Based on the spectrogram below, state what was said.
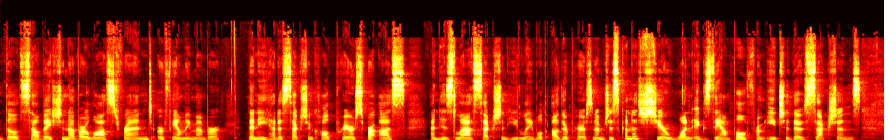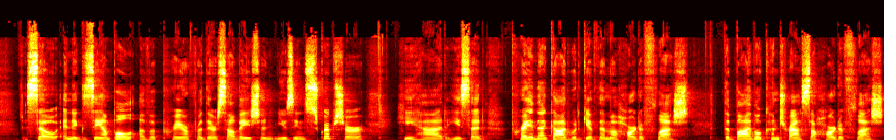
the salvation of our lost friend or family member. Then he had a section called Prayers for Us. And his last section he labeled Other Prayers. And I'm just going to share one example from each of those sections. So, an example of a prayer for their salvation using scripture, he had, he said, Pray that God would give them a heart of flesh. The Bible contrasts a heart of flesh,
